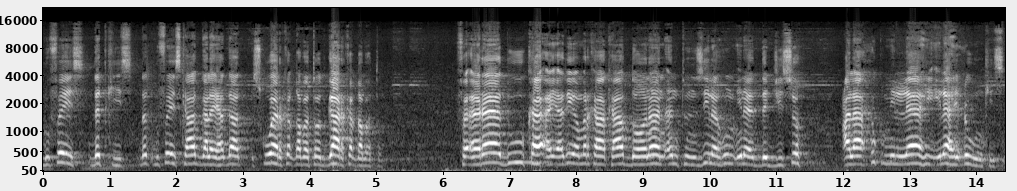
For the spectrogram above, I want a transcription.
dhufays dadkiis dad dhufays kaa galay haddaad iskuweer ka qabatood gaar ka qabato. Fa araaduuka ay adiga markaa kaa doonaan an tunsilahum inaad dejiso calaa xukmi illaahi ilaahay xukunkiisa.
